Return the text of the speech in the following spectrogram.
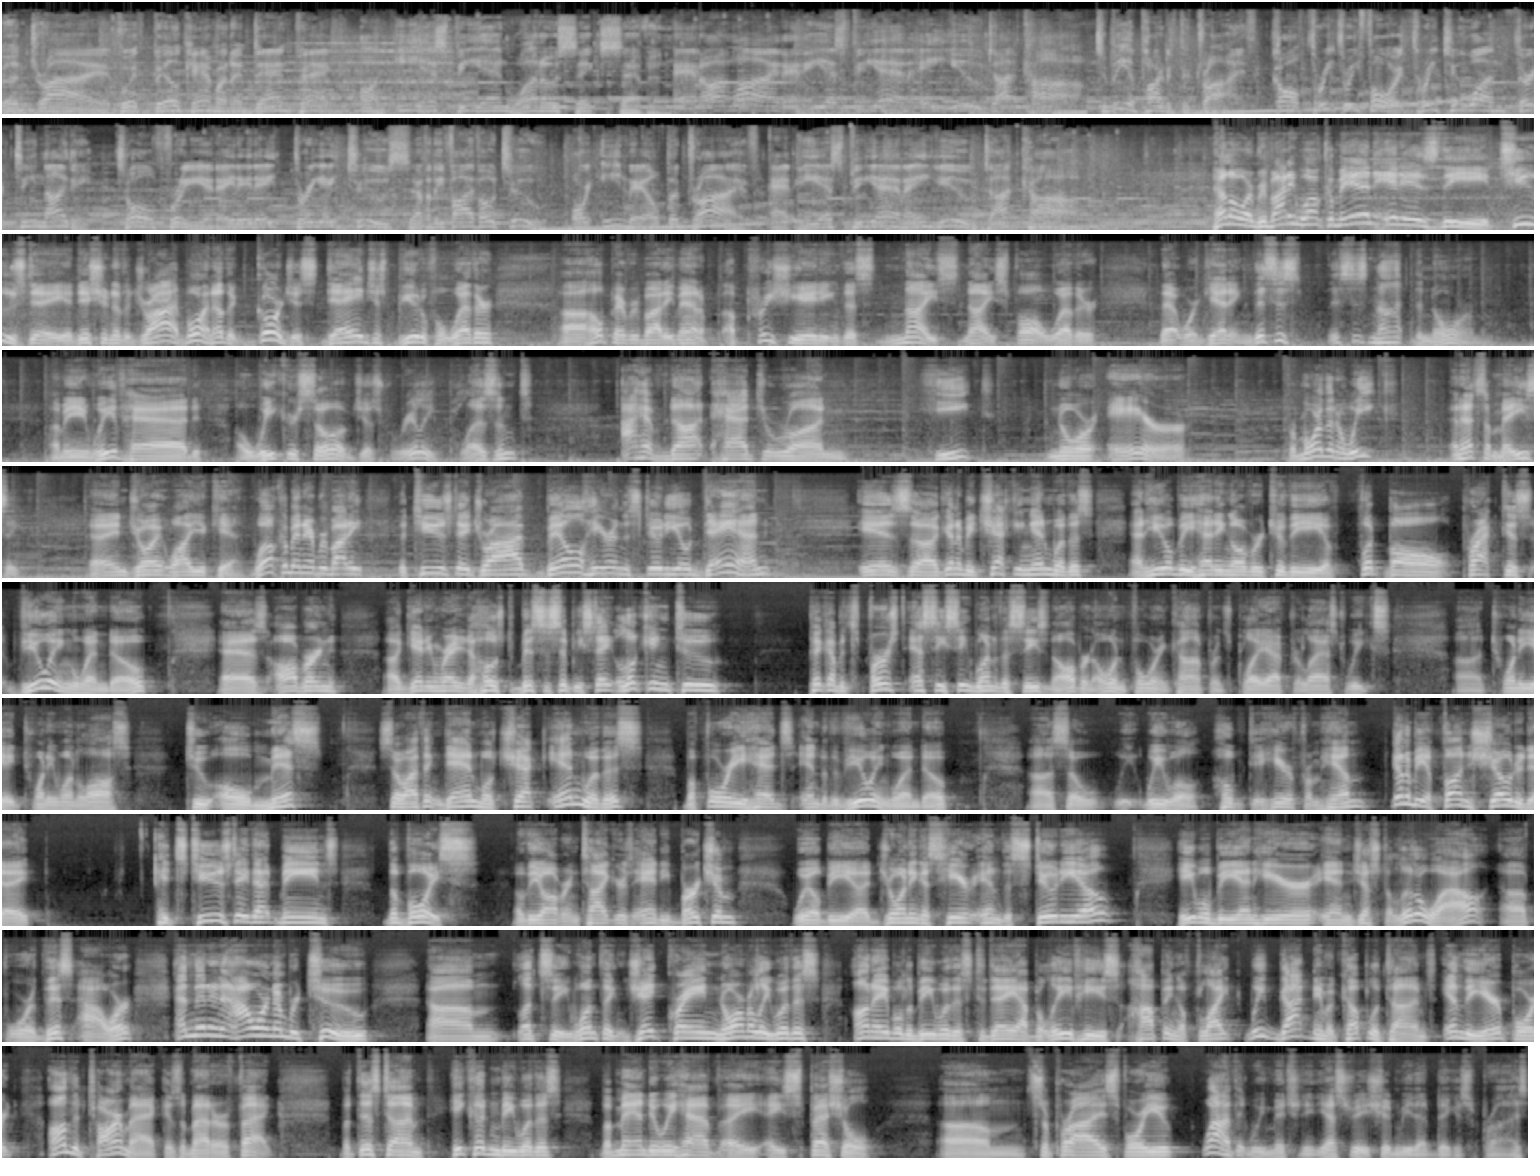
The Drive with Bill Cameron and Dan Peck on ESPN 1067 and online at ESPNAU.com. To be a part of The Drive, call 334 321 1390, toll free at 888 382 7502, or email The Drive at ESPNAU.com. Hello, everybody. Welcome in. It is the Tuesday edition of The Drive. Boy, another gorgeous day, just beautiful weather. I uh, hope everybody, man, appreciating this nice, nice fall weather that we're getting. This is this is not the norm. I mean, we've had a week or so of just really pleasant. I have not had to run heat nor air for more than a week, and that's amazing. Enjoy it while you can. Welcome in, everybody. The Tuesday Drive. Bill here in the studio. Dan is uh, going to be checking in with us, and he'll be heading over to the football practice viewing window as Auburn uh, getting ready to host Mississippi State, looking to pick up its first SEC win of the season. Auburn 0 4 in conference play after last week's 28 uh, 21 loss to Ole Miss. So I think Dan will check in with us before he heads into the viewing window. Uh, so we, we will hope to hear from him. Going to be a fun show today. It's Tuesday. That means the voice of the Auburn Tigers, Andy Burcham, will be uh, joining us here in the studio. He will be in here in just a little while uh, for this hour. And then in hour number two, um, let's see, one thing Jake Crane, normally with us, unable to be with us today. I believe he's hopping a flight. We've gotten him a couple of times in the airport, on the tarmac, as a matter of fact. But this time he couldn't be with us. But man, do we have a, a special um, surprise for you. Well, I think we mentioned it yesterday. It shouldn't be that big a surprise.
